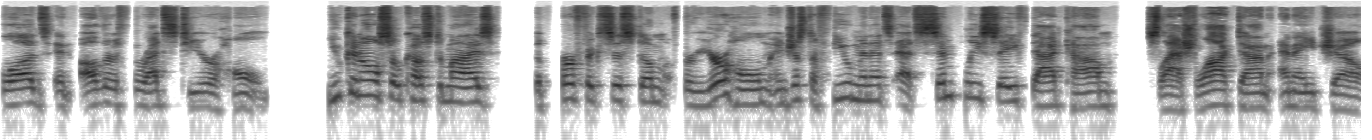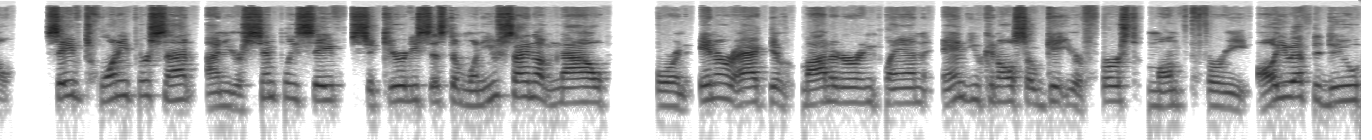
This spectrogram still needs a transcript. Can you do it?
floods, and other threats to your home. You can also customize the perfect system for your home in just a few minutes at simplisafe.com slash lockdown NHL. Save 20% on your SimpliSafe security system when you sign up now for an interactive monitoring plan, and you can also get your first month free. All you have to do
